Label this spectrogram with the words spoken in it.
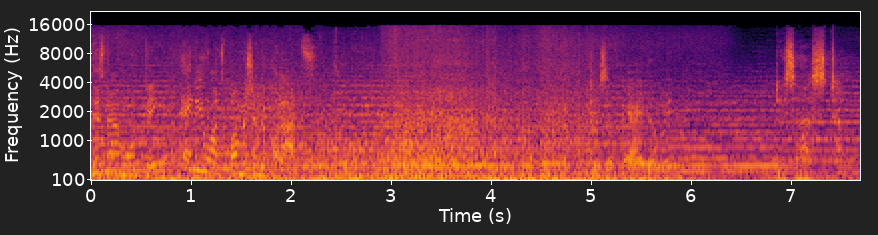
This dam won't take anyone's permission to collapse. It is a bad omen. Disaster.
